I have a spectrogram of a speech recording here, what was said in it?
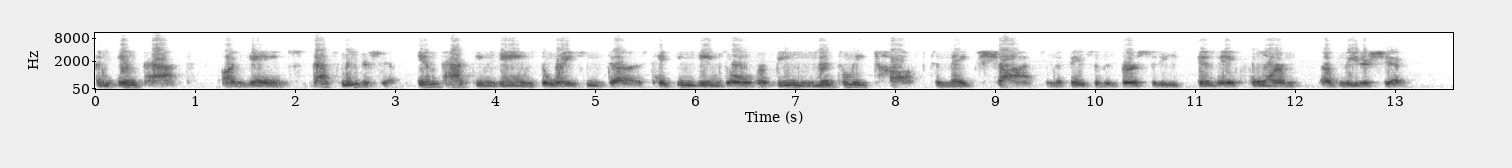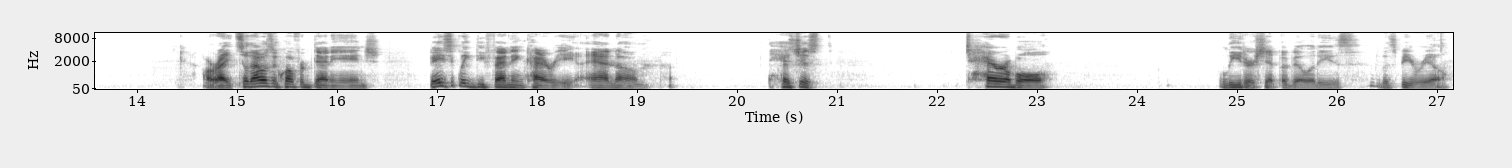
an impact on games. That's leadership. Impacting games the way he does, taking games over, being mentally tough to make shots in the face of adversity is a form of leadership. All right, so that was a quote from Danny Ainge, basically defending Kyrie and um, his just terrible leadership abilities. Let's be real.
